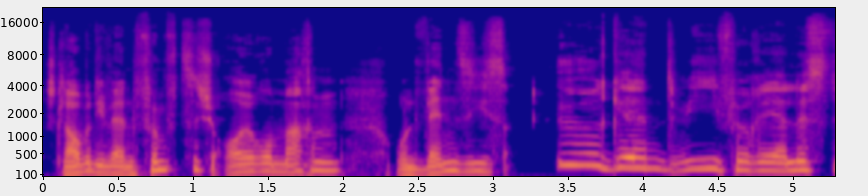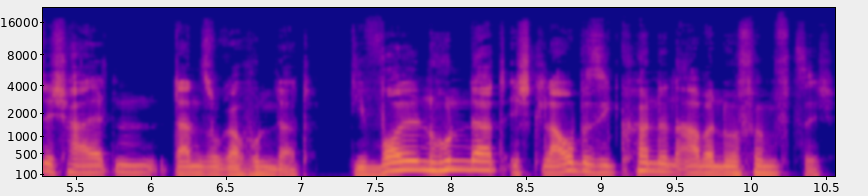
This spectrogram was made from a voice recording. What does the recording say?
Ich glaube, die werden 50 Euro machen. Und wenn sie es irgendwie für realistisch halten, dann sogar 100. Die wollen 100. Ich glaube, sie können aber nur 50.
